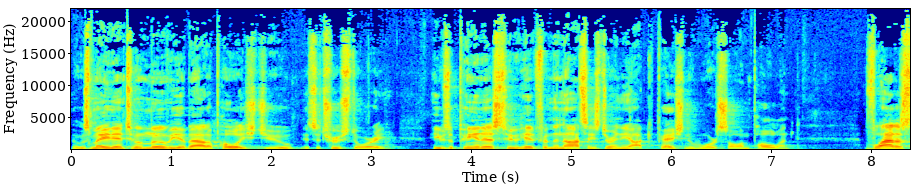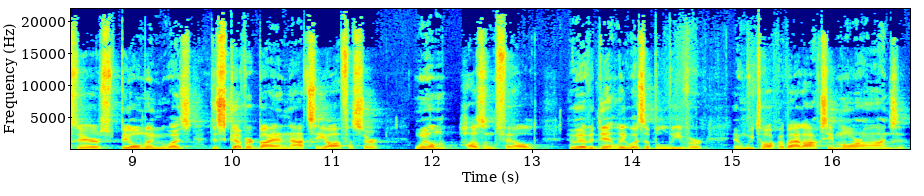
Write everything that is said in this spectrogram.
that was made into a movie about a Polish Jew. It's a true story. He was a pianist who hid from the Nazis during the occupation of Warsaw in Poland. Vladimir Szpilman was discovered by a Nazi officer, Wilm Hosenfeld, who evidently was a believer. And we talk about oxymorons.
